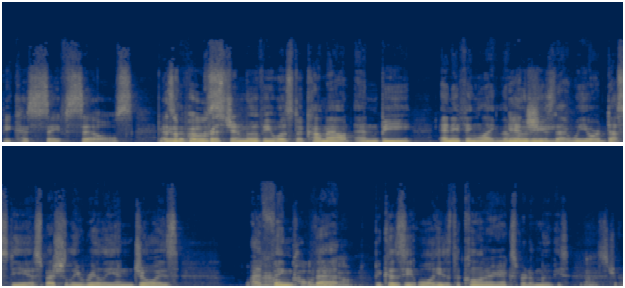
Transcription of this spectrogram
because safe sells. Because as if a opposed, Christian movie was to come out and be anything like the Edgy. movies that we or Dusty especially really enjoys, I think that because he well he's the culinary expert of movies, Oh, that's true.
